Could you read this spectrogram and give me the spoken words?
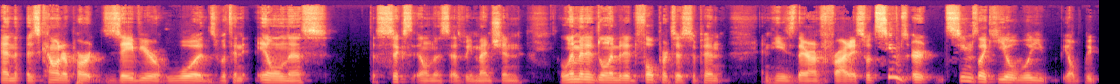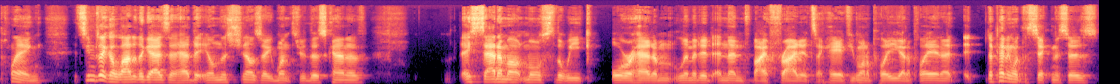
and his counterpart Xavier Woods with an illness, the sixth illness, as we mentioned, limited, limited, full participant, and he's there on Friday. So it seems, or it seems like he'll be, know, be playing. It seems like a lot of the guys that had the illness, you know, as they went through this kind of, they sat him out most of the week or had him limited, and then by Friday, it's like, hey, if you want to play, you got to play. And it, it, depending what the sickness is,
